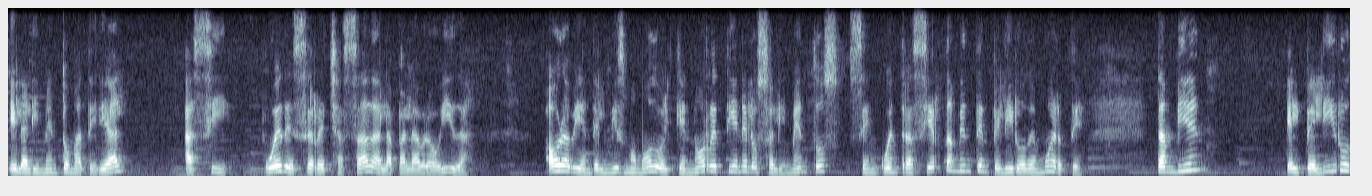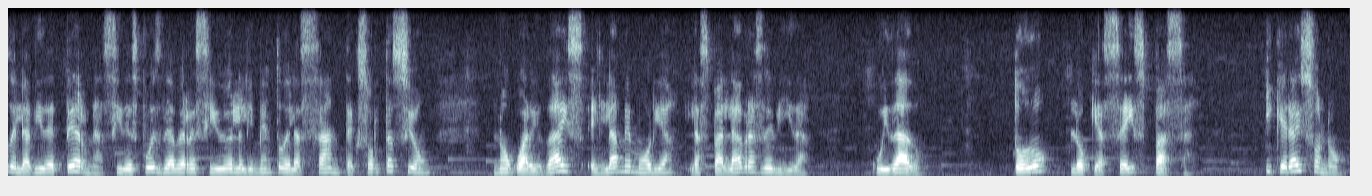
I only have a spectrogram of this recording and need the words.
el alimento material, así puede ser rechazada la palabra oída. Ahora bien, del mismo modo, el que no retiene los alimentos se encuentra ciertamente en peligro de muerte. También el peligro de la vida eterna si después de haber recibido el alimento de la santa exhortación, no guardáis en la memoria las palabras de vida. Cuidado, todo lo que hacéis pasa. Y queráis o no,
